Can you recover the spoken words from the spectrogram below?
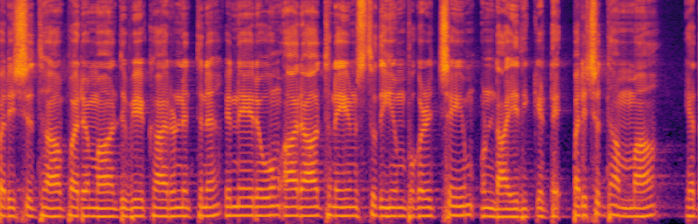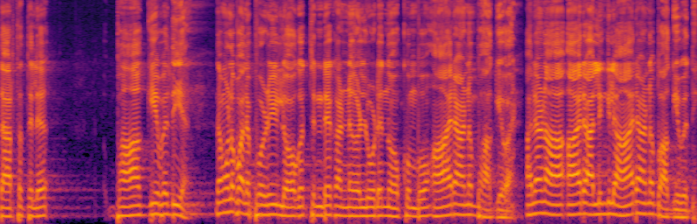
പരിശുദ്ധ പരമാദിവ്യകാരുണ്യത്തിന് എന്നേരവും ആരാധനയും സ്തുതിയും പുകഴ്ചയും ഉണ്ടായിരിക്കട്ടെ. പരിശുദ്ധ അമ്മ യഥാർത്ഥത്തിൽ ഭാഗ്യവതിയാണ് നമ്മൾ പലപ്പോഴും ഈ ലോകത്തിന്റെ കണ്ണുകളിലൂടെ നോക്കുമ്പോൾ ആരാണ് ഭാഗ്യവാൻ? അല്ലാണ് ആര അല്ലെങ്കിൽ ആരാണ് ഭാഗ്യവതി?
